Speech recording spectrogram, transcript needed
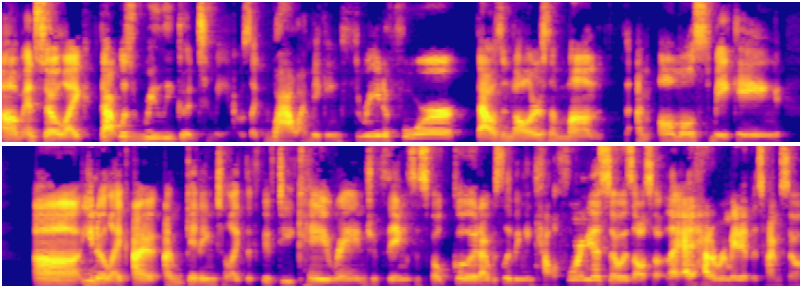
Um, and so like that was really good to me. I was like, wow, I'm making three to four thousand dollars a month. I'm almost making uh you know like i i'm getting to like the 50k range of things this felt good i was living in california so it was also like i had a roommate at the time so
